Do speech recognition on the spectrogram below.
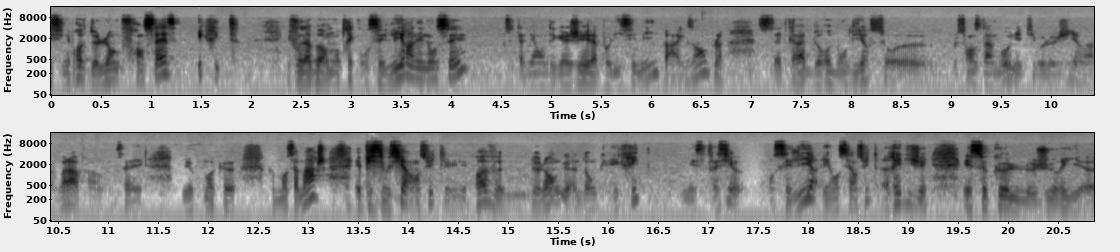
c'est une épreuve de langue française écrite. Il faut d'abord montrer qu'on sait lire un énoncé, c'est-à-dire en dégager la polysémie, par exemple, c'est être capable de rebondir sur euh, le sens d'un mot, une étymologie, voilà, vous savez mieux que moi comment ça marche. Et puis c'est aussi ensuite une épreuve de langue, donc écrite, mais cette fois-ci, on sait lire et on sait ensuite rédiger. Et ce que le jury euh,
